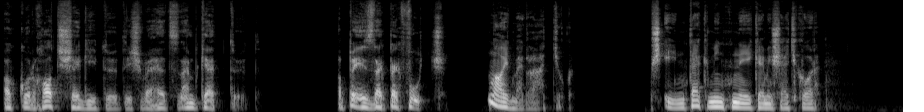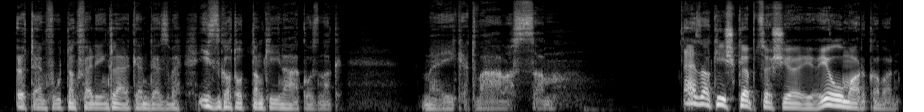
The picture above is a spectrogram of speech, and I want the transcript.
akkor hat segítőt is vehetsz, nem kettőt. A pénznek meg fucs. Majd meglátjuk. S intek, mint nékem is egykor. Öten futnak felénk lelkendezve, izgatottan kínálkoznak. Melyiket válasszam? Ez a kis köpcös jöjjön, jó marka van.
